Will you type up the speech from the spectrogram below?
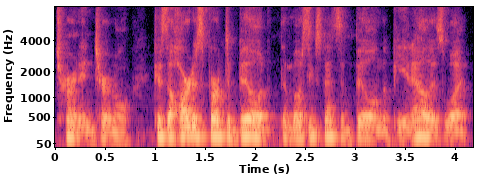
turn internal because the hardest part to build, the most expensive bill on the P and L is what?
